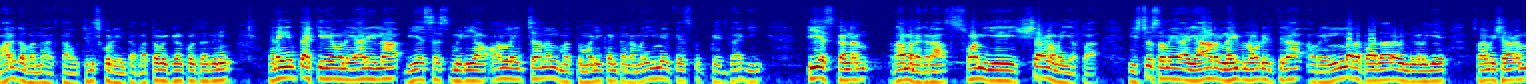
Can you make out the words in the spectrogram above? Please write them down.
ಮಾರ್ಗವನ್ನು ತಾವು ತಿಳಿಸ್ಕೊಡಿ ಅಂತ ಮತ್ತೊಮ್ಮೆ ಕೇಳ್ಕೊಳ್ತಾ ಇದ್ದೀನಿ. ನನಗಿಂತ ಕಿರಿಯವನು ಯಾರಿಲ್ಲ. B S S media online channel ಮತ್ತು ಮಣಿಕಂಠನ ಮಹಿಮೆ ಫೇಸ್ಬುಕ್ ಪೇಜ್ಗಾಗಿ ಟಿ ಎಸ್ ಕಣ್ಣನ್, ರಾಮನಗರ ಸ್ವಾಮಿಯೇ ಶರಣಮಯ್ಯಪ್ಪ. ಇಷ್ಟು ಸಮಯ ಯಾರು ಲೈವ್ ನೋಡಿರ್ತೀರಾ? ಅವರೆಲ್ಲರ ಪಾದಾರವಿಂದಗಳಿಗೆ ಸ್ವಾಮಿ ಶರಣಂ.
